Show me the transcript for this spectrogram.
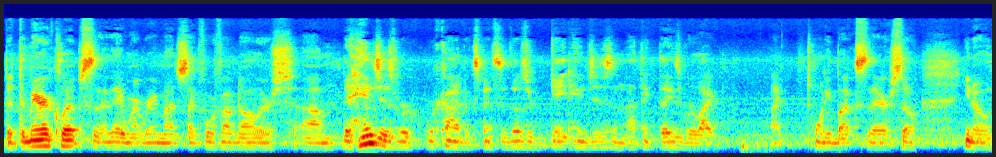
But the mirror clips, uh, they weren't very much, like four or five dollars. Um, the hinges were, were kind of expensive. Those are gate hinges, and I think these were like like twenty bucks there. So, you know,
